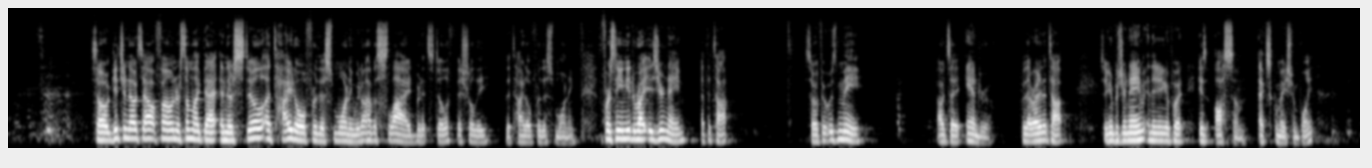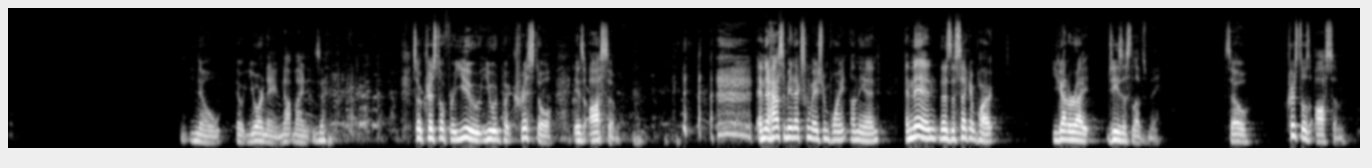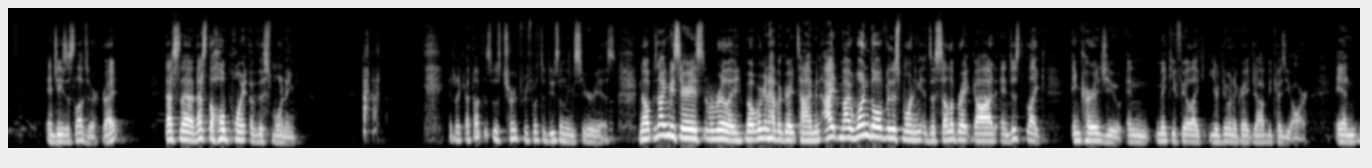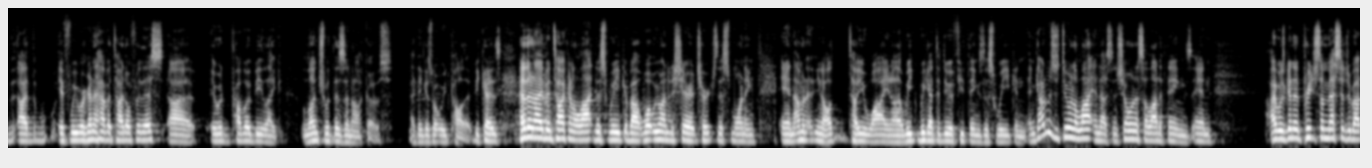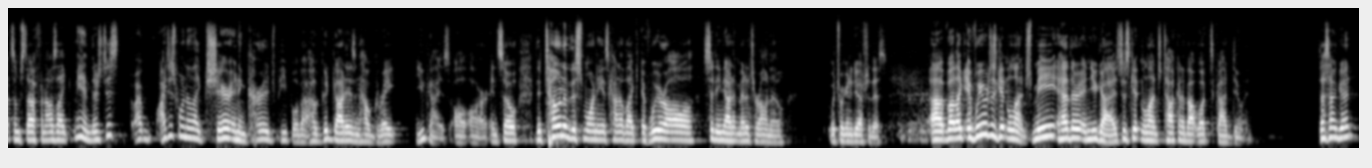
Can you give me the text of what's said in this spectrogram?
So get your notes out, phone or something like that, and there's still a title for this morning. We don't have a slide, but it's still officially the title for this morning. The first thing you need to write is your name at the top. So if it was me, I would say Andrew. Put that right at the top. So you're gonna put your name, and then you're gonna put is awesome exclamation point. No, no, your name, not mine. so Crystal, for you, you would put Crystal is awesome and there has to be an exclamation point on the end. And then there's the second part. You got to write, Jesus loves me. So Crystal's awesome, and Jesus loves her, right? That's the, that's the whole point of this morning. He's like, I thought this was church. We're supposed to do something serious. No, it's not gonna be serious, really, but we're gonna have a great time. And I, my one goal for this morning is to celebrate God and just like encourage you and make you feel like you're doing a great job because you are. And uh, if we were going to have a title for this, uh, it would probably be like Lunch with the Zanakos. I think is what we'd call it. Because Heather and I have been talking a lot this week about what we wanted to share at church this morning. And I'm gonna, you know, I'll tell you why. And uh, we, we got to do a few things this week. And, and God was just doing a lot in us and showing us a lot of things. And I was gonna preach some message about some stuff, and I was like, man, there's just I, I just want to like share and encourage people about how good God is and how great you guys all are. And so the tone of this morning is kind of like if we were all sitting down at Mediterrano, which we're going to do after this. Uh, but like if we were just getting lunch, me, Heather, and you guys just getting lunch talking about what's God doing. Does that sound good?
